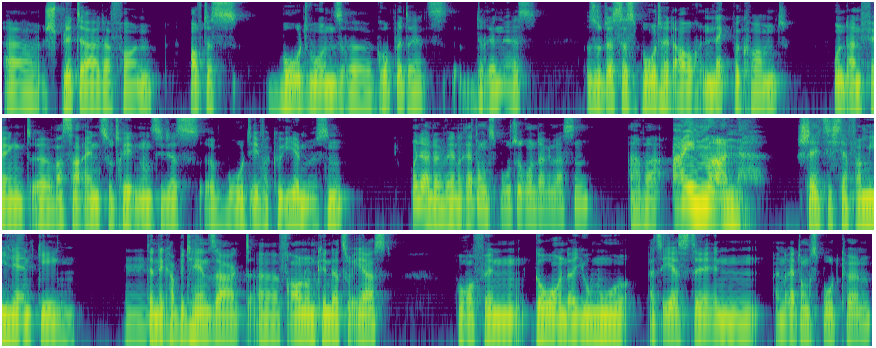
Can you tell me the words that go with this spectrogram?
äh, Splitter davon auf das Boot, wo unsere Gruppe drin- drin ist, so dass das Boot halt auch ein Leck bekommt und anfängt äh, Wasser einzutreten und sie das äh, Boot evakuieren müssen. Und ja, dann werden Rettungsboote runtergelassen, aber ein Mann stellt sich der Familie entgegen. Hm. Denn der Kapitän sagt, äh, Frauen und Kinder zuerst, woraufhin Go und Ayumu als erste in ein Rettungsboot können.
